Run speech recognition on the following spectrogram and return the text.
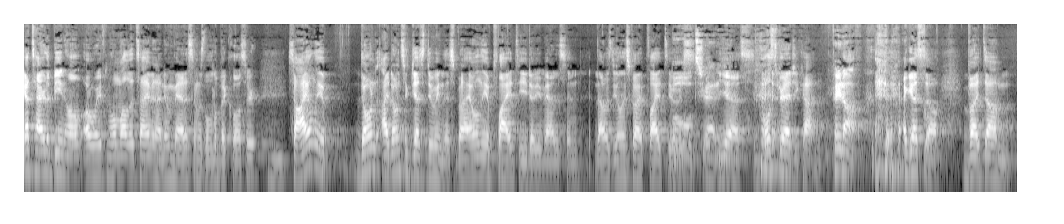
got tired of being home away from home all the time, and I knew Madison was a little bit closer. So I only don't I don't suggest doing this, but I only applied to UW Madison. That was the only school I applied to. Was- Bold strategy. Yes, bold strategy, Cotton. Paid off. I guess so. But um,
